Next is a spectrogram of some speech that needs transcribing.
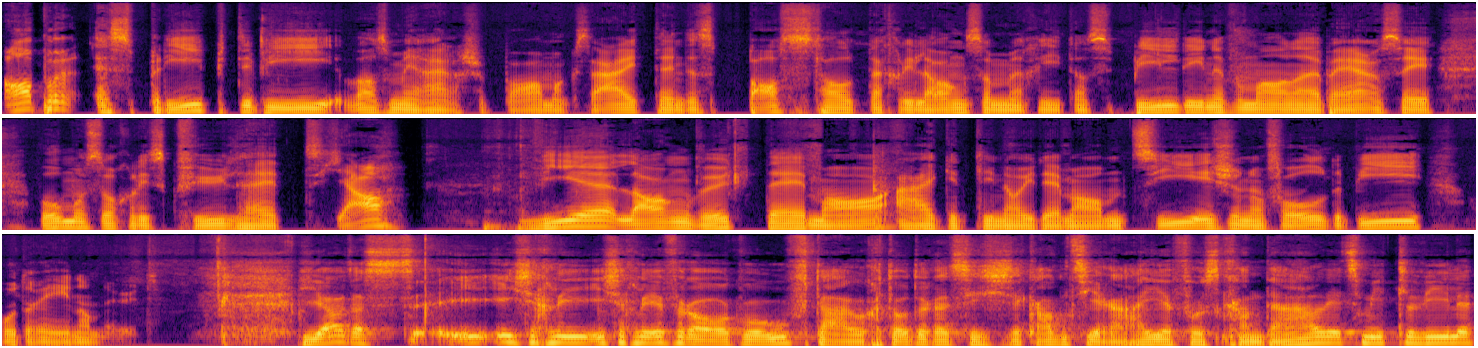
Aber es bleibt dabei, was wir eigentlich schon ein paar Mal gesagt haben, es passt halt ein bisschen langsam in das Bild rein vom Alain Berset, wo man so ein bisschen das Gefühl hat, ja, wie lange wird der Mann eigentlich noch in dem Amt sein? Ist er noch voll dabei oder eher nicht? Ja, das ist ein bisschen, ist ein bisschen eine Frage, die auftaucht, oder? Es ist eine ganze Reihe von Skandalen jetzt mittlerweile.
